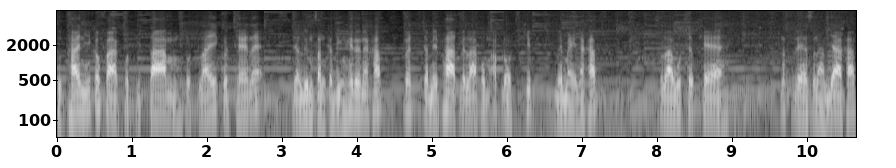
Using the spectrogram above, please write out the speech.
สุดท้ายนี้ก็ฝากกดติดตาม กดไลค์กดแชร์และอย่าลืมสั่นกระดิ่งให้ด้วยนะครับ เพื่อจะไม่พลาดเวลาผมอัปโหลดคลิปใหม่ ๆ นะครับสลาวุฒิเทปแคร์นักแสดงสนามหญ้าครับ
